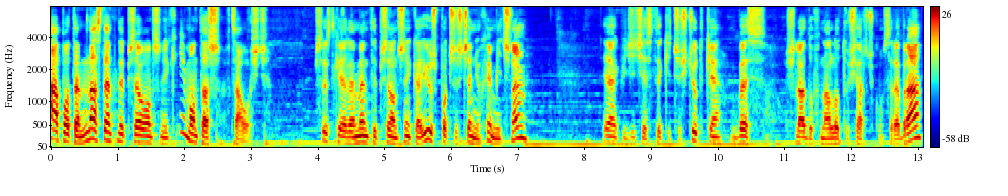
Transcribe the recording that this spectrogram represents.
a potem następny przełącznik i montaż w całość. Wszystkie elementy przełącznika już po czyszczeniu chemicznym. Jak widzicie, styki czyściutkie, bez śladów nalotu siarczką srebra.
